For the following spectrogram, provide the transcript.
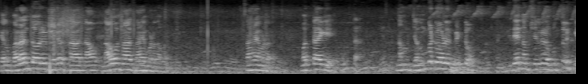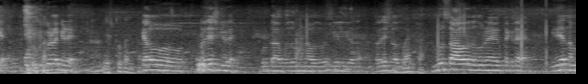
ಕೆಲವು ಬರೋಂಥವ್ರಿಗೆ ಬೇಕಾದ್ರೆ ಸಹ ನಾವು ನಾವು ಸಹ ಸಹಾಯ ಮಾಡೋಣ ಅವ್ರಿಗೆ. ಸಹಾಯ ಮಾಡೋಣ. ಮತ್ತಾಗಿ ನಮ್ಮ ಜಮಗಡ್ಡ ಬಿಟ್ಟು ಇದೇ ನಮ್ಮ ಶಿಲ್ಗಡ ಉತ್ತರಕ್ಕೆ ಕಡೆ. ಕೆಲವು ಪ್ರದೇಶಗಳಿದೆ. ಗುಡ್ಡ ಆಗ್ಬೋದು ಮಣ್ಣು ನೀಲಿ ನೀಲಗಿರಿ ಪ್ರದೇಶ ಮೂರು ಸಾವಿರದ ನೂರ ಐವತ್ತು ಎಕರೆ ಇದೇ ನಮ್ಮ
